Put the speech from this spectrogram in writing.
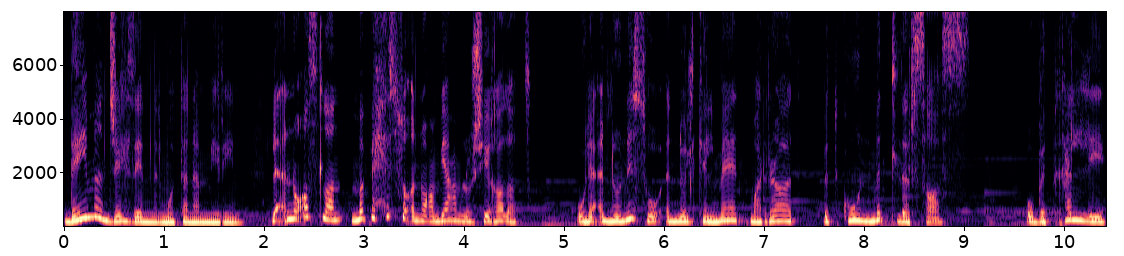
دايما جاهزة من المتنمرين لأنه أصلا ما بحسوا إنه عم بيعملوا شي غلط ولأنه نسوا إنه الكلمات مرات بتكون مثل رصاص وبتخلي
